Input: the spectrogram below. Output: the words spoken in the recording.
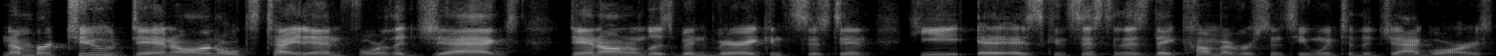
Number two, Dan Arnold's tight end for the Jags. Dan Arnold has been very consistent. He as consistent as they come ever since he went to the Jaguars.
